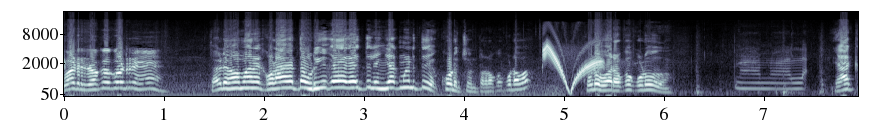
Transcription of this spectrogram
ಕೊಡ್ರಿ ರೊಕ್ಕ ಕೊಡ್ರಿ. ತಡಿ ಹೋಮಾರ ಕೊಡಾಗತ್ತ ಹುಡುಗಿ ಕೈಯಾಗ ಐತಿಲ್ಲ ಹಿಂಗ್ಯಾಕ್ ಮಾಡ್ತಿ? ಕೊಡು ಚುಂಟು ರೊಕ್ಕ ಕೊಡವ. ಕೊಡುವ ರೊಕ್ಕ ಕೊಡು. ಯಾಕ?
